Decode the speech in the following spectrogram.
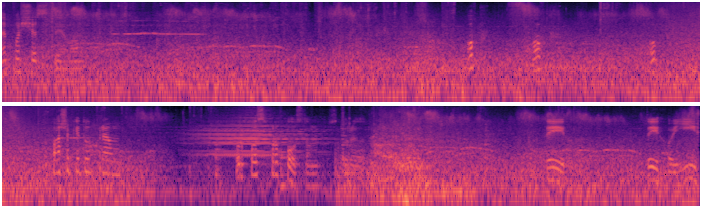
Не пощастило. Пашики тут прям форпост форпостом створили. Тихо. Тихо, їж.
